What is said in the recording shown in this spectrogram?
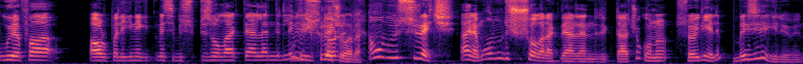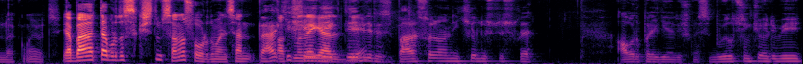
UEFA Avrupa Ligi'ne gitmesi bir sürpriz olarak değerlendirilebilir. Bu bir süreç olarak. Ama bu bir süreç. Aynen onu düşüş olarak değerlendirdik daha çok onu söyleyelim. Brezilya geliyor benim de aklıma evet. Ya ben hatta burada sıkıştım sana sordum hani sen Belki aklına şey ne geldi diye. ekleyebiliriz. Barcelona'nın iki yıl üst üste Avrupa Ligi'ne düşmesi. Bu yıl çünkü öyle bir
